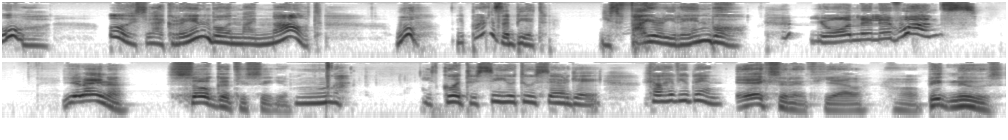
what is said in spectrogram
Ooh, ooh, it's like rainbow in my mouth. Ooh, it burns a bit. It's fiery rainbow. You only live once. Yelena, so good to see you. Mwah. It's good to see you too, Sergey. How have you been? Excellent, Yel. Oh, big news.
